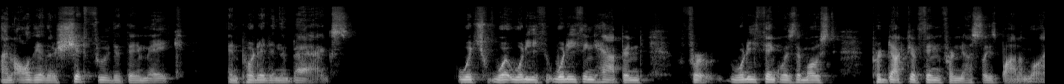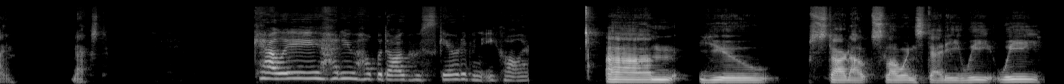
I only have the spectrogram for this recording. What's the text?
and all the other shit food that they make and put it in the bags? which what, what do you what do you think happened for what do you think was the most productive thing for Nestle's bottom line? Next. Callie, how do you help a dog who's scared of an e-collar? Um, you start out slow and steady. We we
